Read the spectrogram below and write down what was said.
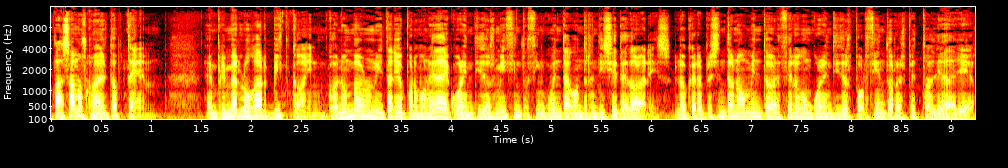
Pasamos con el top 10. En primer lugar, Bitcoin, con un valor unitario por moneda de 42.150,37 dólares, lo que representa un aumento del 0,42% respecto al día de ayer.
